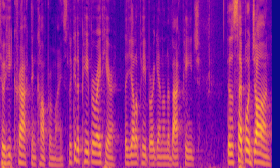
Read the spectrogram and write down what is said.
Till he cracked and compromised. Look at the paper right here, the yellow paper again on the back page. The disciple John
